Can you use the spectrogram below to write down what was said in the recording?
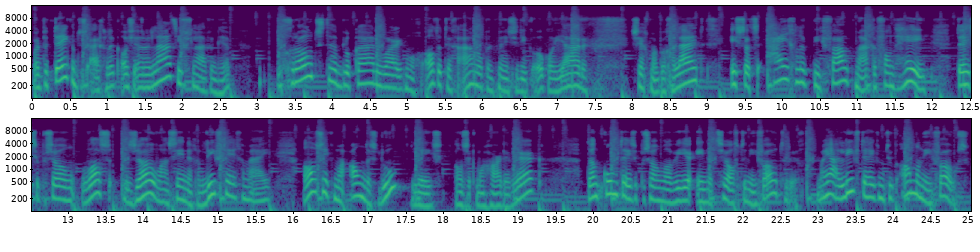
Maar het betekent dus eigenlijk, als je een relatieverslaving hebt, de grootste blokkade waar ik nog altijd tegenaan loop met mensen die ik ook al jaren zeg maar begeleid, is dat ze eigenlijk die fout maken van hé, hey, deze persoon was zo waanzinnig lief tegen mij. Als ik maar anders doe, lees als ik maar harder werk, dan komt deze persoon wel weer in hetzelfde niveau terug. Maar ja, liefde heeft natuurlijk allemaal niveaus.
